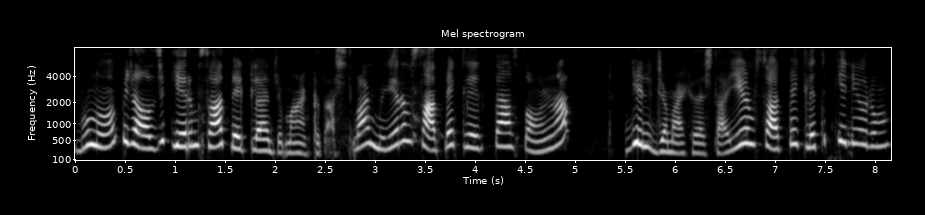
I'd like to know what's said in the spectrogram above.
bunu birazcık yarım saat bekleyeceğim arkadaşlar. Yarım saat bekledikten sonra geleceğim arkadaşlar. Yarım saat bekletip geliyorum.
